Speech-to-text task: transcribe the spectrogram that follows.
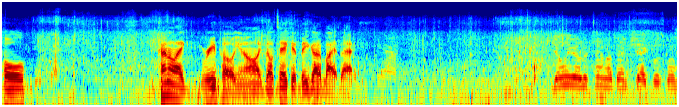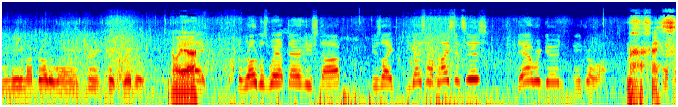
Pull. Kind of like repo, you know, like they'll take it, but you gotta buy it back. The only other time I've been checked was when me and my brother were in Currant Creek River. Oh yeah. Like, the road was way up there. He stopped. He was like, "You guys have licenses?" Yeah, we're good. And he drove off. nice.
